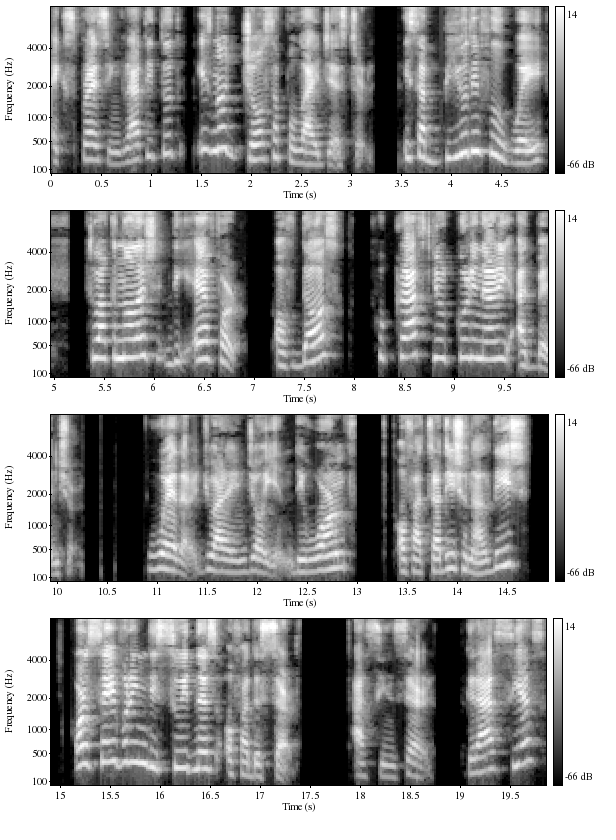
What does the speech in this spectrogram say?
Expressing gratitude is not just a polite gesture, it's a beautiful way to acknowledge the effort of those who craft your culinary adventure. Whether you are enjoying the warmth of a traditional dish or savoring the sweetness of a dessert, a sincere gracias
